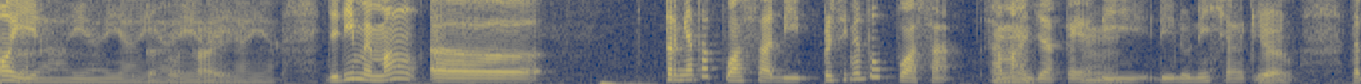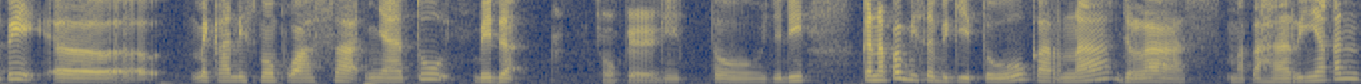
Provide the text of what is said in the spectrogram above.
Udah- iya iya iya iya selesai. iya iya jadi memang eh, ternyata puasa di prinsipnya tuh puasa sama Hmm, aja kayak hmm. di di Indonesia gitu Iya. tapi eh, mekanisme puasanya tuh beda Oke. gitu. Jadi kenapa bisa begitu? Karena jelas mataharinya kan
